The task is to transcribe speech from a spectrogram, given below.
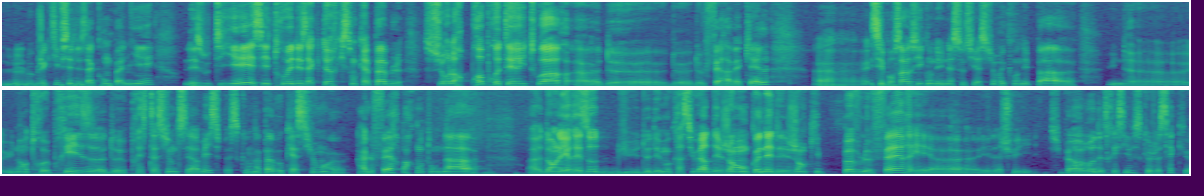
l'objectif, c'est de les accompagner, les outiller, essayer de trouver des acteurs qui sont capables, sur leur propre territoire, de, le faire avec elles. Euh, c'est pour ça aussi qu'on est une association et qu'on n'est pas euh, une, euh, une, entreprise de prestation de services, parce qu'on n'a pas vocation à le faire. Par contre, on a dans les réseaux de démocratie ouverte des gens, on connaît des gens qui peuvent le faire. Et, là, je suis super heureux d'être ici parce que je sais que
